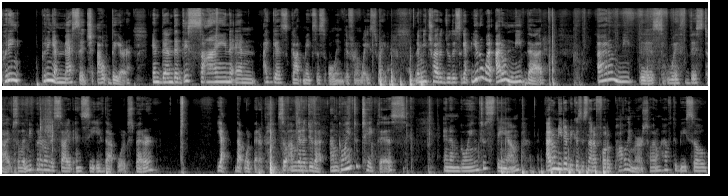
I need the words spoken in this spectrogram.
putting putting a message out there. And then the design and I guess God makes us all in different ways, right? Let me try to do this again. You know what? I don't need that. I don't need this with this type. So let me put it on the side and see if that works better yeah, that worked better. So I'm going to do that. I'm going to take this and I'm going to stamp. I don't need it because it's not a photopolymer, so I don't have to be so,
